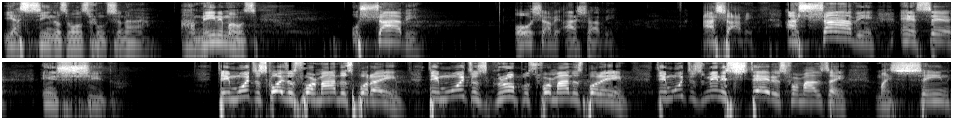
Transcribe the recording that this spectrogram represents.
e assim nós vamos funcionar. Amém, irmãos? O chave, ou chave, a chave, a chave, a chave é ser enchido. Tem muitas coisas formadas por aí, tem muitos grupos formados por aí, tem muitos ministérios formados aí, mas sem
